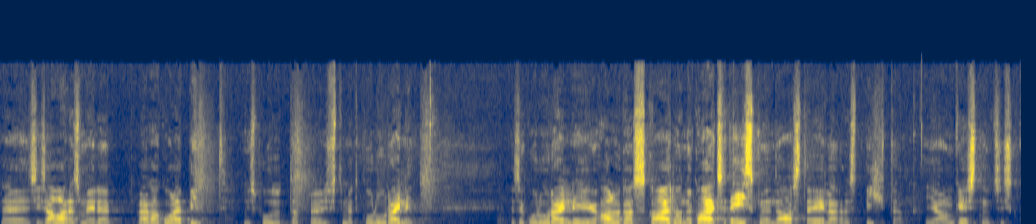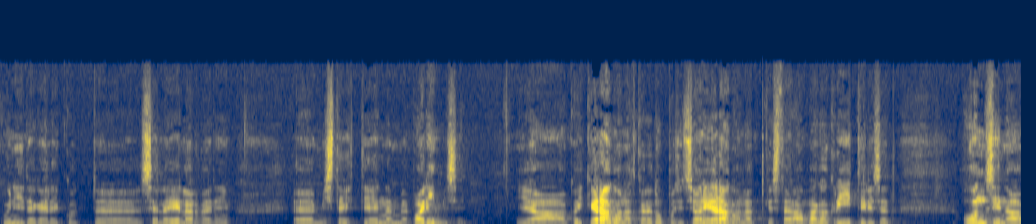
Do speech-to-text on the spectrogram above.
äh, siis avanes meile väga kole pilt, mis puudutab just nimelt kulurallit. ja see kuluralli algas kahe tuhande kaheksateistkümnenda aasta eelarvest pihta ja on kestnud siis kuni tegelikult selle eelarveni, mis tehti ennem valimisi ja kõik erakonnad, ka need opositsioonierakonnad, kes täna on väga kriitilised, on sinna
